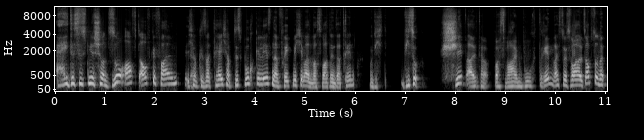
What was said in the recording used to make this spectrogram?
Ey, das ist mir schon so oft aufgefallen. Ich Ja. habe gesagt, hey, ich habe das Buch gelesen. Dann fragt mich jemand, was war denn da drin? Und ich, wieso? Shit, Alter, was war im Buch drin? Weißt du, es war, als ob so eine,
